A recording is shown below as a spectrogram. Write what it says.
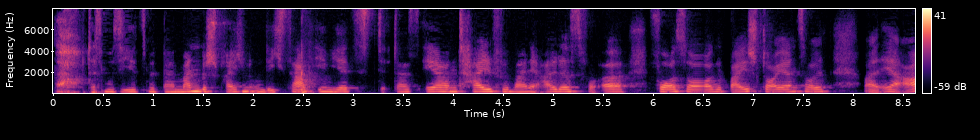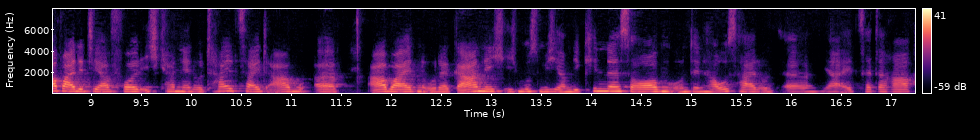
boah, das muss ich jetzt mit meinem Mann besprechen und ich sage ihm jetzt, dass er einen Teil für meine Altersvorsorge beisteuern soll, weil er arbeitet ja voll, ich kann ja nur Teilzeit äh, arbeiten oder gar nicht, ich muss mich um die Kinder sorgen und den Haushalt und äh, ja etc.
